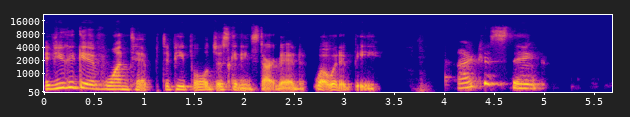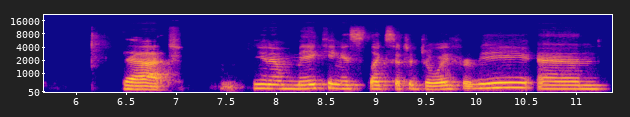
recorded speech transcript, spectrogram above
If you could give one tip to people just getting started, what would it be? I just think that you know, making is like such a joy for me and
